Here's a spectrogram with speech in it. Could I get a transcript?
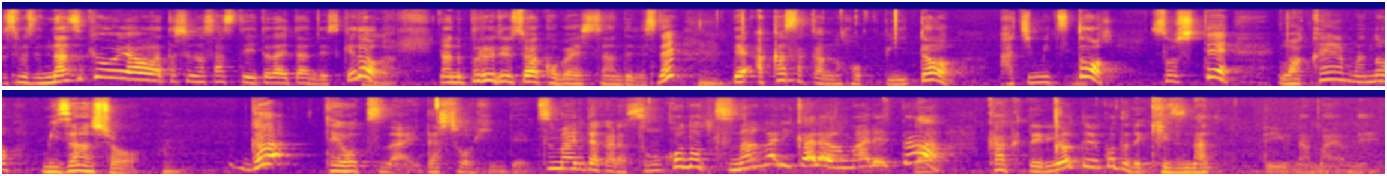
すみません名付け親は私がさせていただいたんですけど、はい。あのプロデュースは小林さんでですね、うん。で赤坂のホッピーと蜂蜜とそして和歌山の実山椒が手をつないだ商品でつまりだからそこのつながりから生まれたカクテルよということで絆っていう名前をね。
